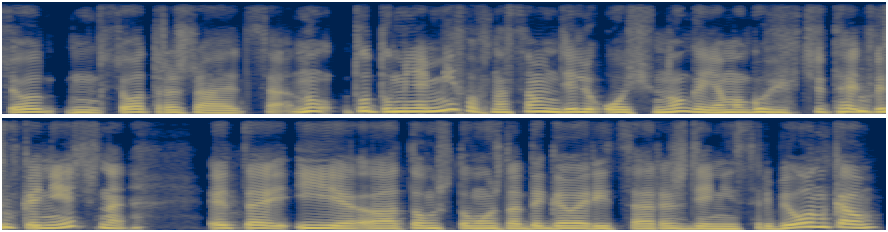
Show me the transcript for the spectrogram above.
все, все отражается. Ну, тут у меня мифов на самом деле очень много, я могу их читать бесконечно. Это и о том, что можно договориться о рождении с ребенком,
